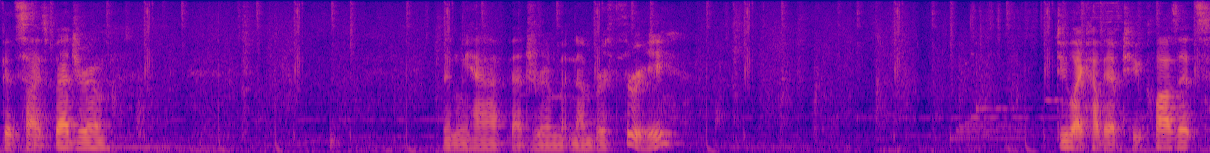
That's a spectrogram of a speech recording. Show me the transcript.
Good sized bedroom. Then we have bedroom number three. Do like how they have two closets.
